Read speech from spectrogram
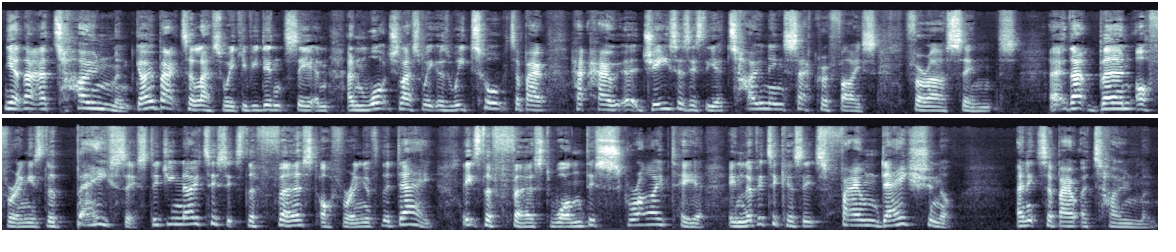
Yeah, that atonement. Go back to last week if you didn't see it and, and watch last week as we talked about how, how uh, Jesus is the atoning sacrifice for our sins. Uh, that burnt offering is the basis. Did you notice it's the first offering of the day? It's the first one described here. In Leviticus, it's foundational and it's about atonement.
